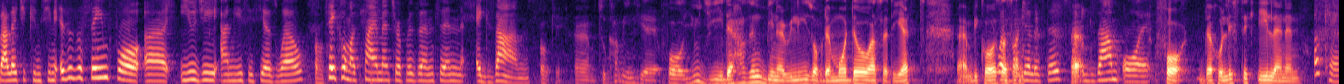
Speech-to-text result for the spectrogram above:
I let you continue, is this the same for uh, UG and UCC as well? Take home assignments representing exams. Okay, um, to come in here, for UG, there hasn't been a release of the model as of yet, um, because What as an, is this? For exam or? for the holistic e-learning, Okay.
